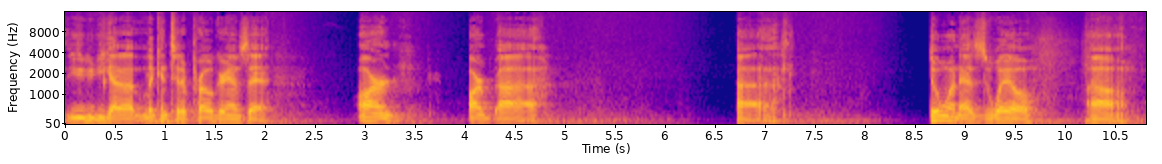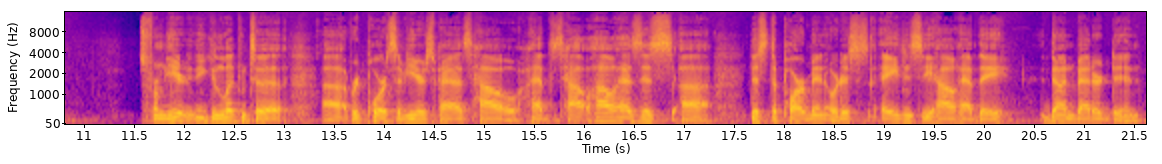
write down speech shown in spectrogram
you, you got to look into the programs that aren't aren't uh, uh, doing as well. Uh, from year you can look into uh, reports of years past how have how how has this uh, this department or this agency how have they done better than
